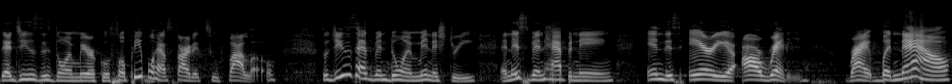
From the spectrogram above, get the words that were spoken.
that Jesus is doing miracles. So people have started to follow. So Jesus has been doing ministry, and it's been happening in this area already, right? But now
